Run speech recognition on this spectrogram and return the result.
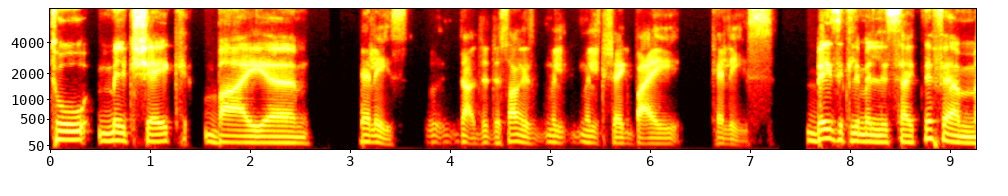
to Milkshake by. Um, Kelis. No, the, the song is Mil- Milkshake by Kelis. basically mill-sajt nifhem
